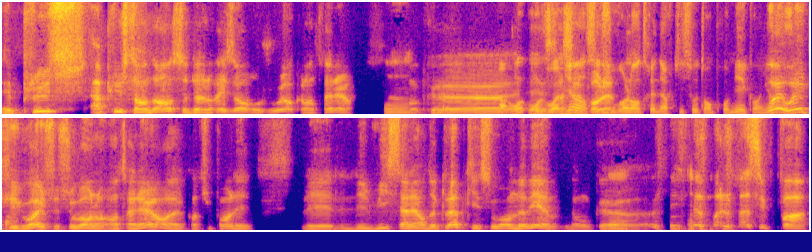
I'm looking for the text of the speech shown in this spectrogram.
est plus, a plus tendance de donner raison aux joueurs que l'entraîneur. Hmm. Donc, euh, bah, on, le voit bien, c'est souvent l'entraîneur qui saute en premier quand il y a. Oui, oui, puis ouais, c'est souvent l'entraîneur euh, quand tu prends les, les, les 8 salaires de club qui est souvent 9e. Donc, hmm. voilà, c'est pas.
